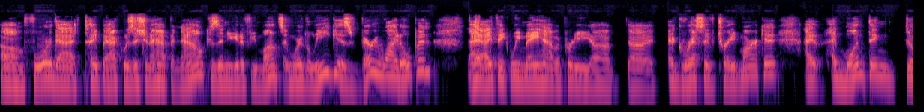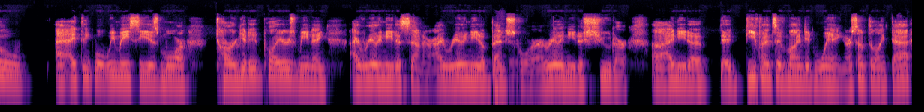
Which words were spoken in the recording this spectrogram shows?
um, for that type acquisition to happen now because then you get a few months and where the league is very wide open i, I think we may have a pretty uh, uh, aggressive trade market. I, I one thing though I, I think what we may see is more targeted players, meaning I really need a center, I really need a bench sure. scorer, I really need a shooter, uh, I need a, a defensive minded wing or something like that,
